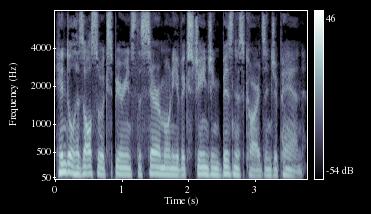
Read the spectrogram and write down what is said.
Hindle has also experienced the ceremony of exchanging business cards in Japan.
